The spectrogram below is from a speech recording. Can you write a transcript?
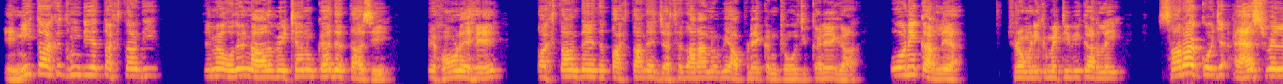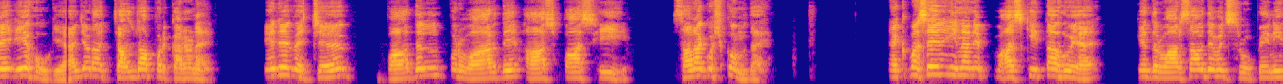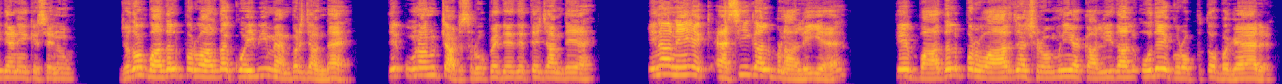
ਇੰਨੀ ਤਾਕਤ ਹੁੰਦੀ ਹੈ ਤਖਤਾਂ ਦੀ। ਤੇ ਮੈਂ ਉਹਦੇ ਨਾਲ ਬੈਠਿਆਂ ਨੂੰ ਕਹਿ ਦਿੱਤਾ ਸੀ ਕਿ ਹੁਣ ਇਹ ਤਖਤਾਂ ਦੇ ਤੇ ਤਖਤਾਂ ਦੇ ਜਥੇਦਾਰਾਂ ਨੂੰ ਵੀ ਆਪਣੇ ਕੰਟਰੋਲ 'ਚ ਕਰੇਗਾ। ਉਹਨੇ ਕਰ ਲਿਆ। ਸ਼੍ਰੋਮਣੀ ਕਮੇਟੀ ਵੀ ਕਰ ਲਈ। ਸਾਰਾ ਕੁਝ ਇਸ ਵੇਲੇ ਇਹ ਹੋ ਗਿਆ ਜਿਹੜਾ ਚੱਲਦਾ ਪ੍ਰਕਰਣ ਹੈ। ਇਹਦੇ ਵਿੱਚ ਬਾਦਲ ਪਰਿਵਾਰ ਦੇ ਆਸ-ਪਾਸ ਹੀ ਸਾਰਾ ਕੁਝ ਘੁੰਮਦਾ ਹੈ। ਇੱਕ ਪਾਸੇ ਇਹਨਾਂ ਨੇ ਪਾਸ ਕੀਤਾ ਹੋਇਆ ਹੈ ਕਿ ਦਰਬਾਰ ਸਾਹਿਬ ਦੇ ਵਿੱਚ ਸਰੋਪੇ ਨਹੀਂ ਦੇਣੇ ਕਿਸੇ ਨੂੰ। ਜਦੋਂ ਬਾਦਲ ਪਰਿਵਾਰ ਦਾ ਕੋਈ ਵੀ ਮੈਂਬਰ ਜਾਂਦਾ ਹੈ ਤੇ ਉਹਨਾਂ ਨੂੰ ਝੱਟ ਸਰੋਪੇ ਦੇ ਦਿੱਤੇ ਜਾਂਦੇ ਆ। ਇਹਨਾਂ ਨੇ ਇੱਕ ਐਸੀ ਗੱਲ ਬਣਾ ਲਈ ਹੈ ਕਿ ਬਾਦਲ ਪਰਿਵਾਰ ਜਾਂ ਸ਼੍ਰੋਮਣੀ ਅਕਾਲੀ ਦਲ ਉਹਦੇ ਗਰੁੱਪ ਤੋਂ ਬਗੈਰ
